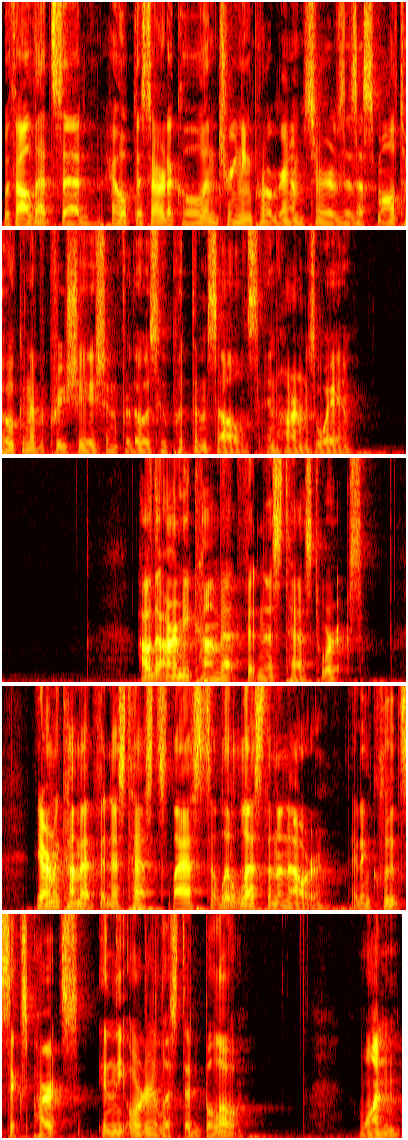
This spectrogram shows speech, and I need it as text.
With all that said, I hope this article and training program serves as a small token of appreciation for those who put themselves in harm's way. How the Army Combat Fitness Test works. The Army Combat Fitness Test lasts a little less than an hour. It includes six parts in the order listed below 1.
